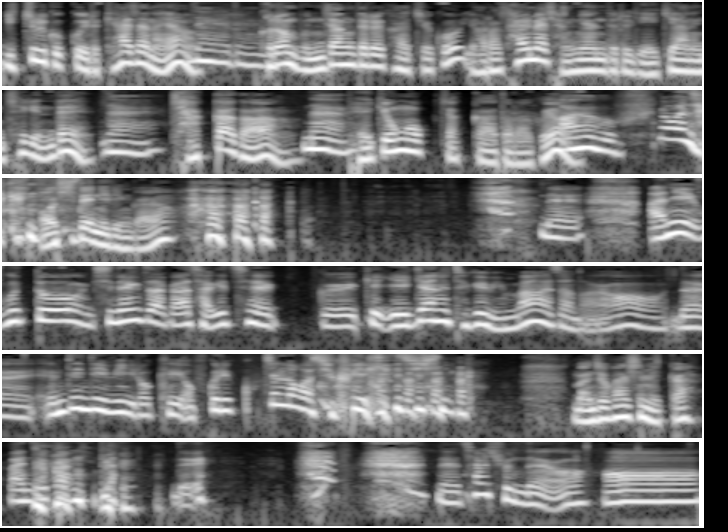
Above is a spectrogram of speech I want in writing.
밑줄 긋고 이렇게 하잖아요. 네네. 네. 그런 문장들을 가지고 여러 삶의 장면들을 얘기하는 책인데 네. 작가가 네. 배경옥 작가더라고요. 아유 훌륭한 작가님. 어시된 일인가요? 네. 아니 보통 진행자가 자기 책 이렇게 얘기하는 되게 민망하잖아요. 네. MD님이 이렇게 옆구리 콕 찔러가지고 얘기해 주시니까. 만족하십니까? 만족합니다. 네. 네. 네, 참 좋네요. 어,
